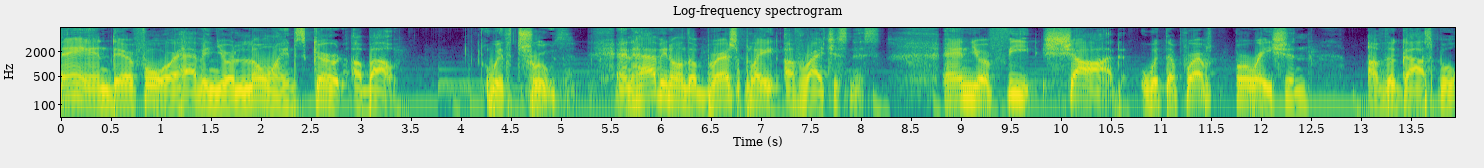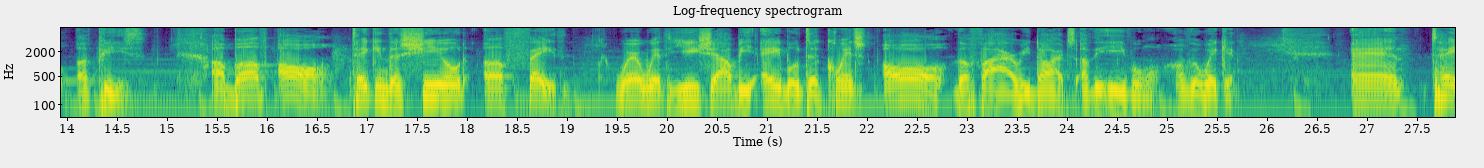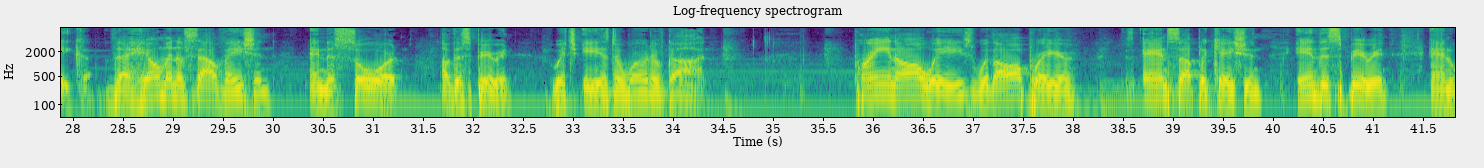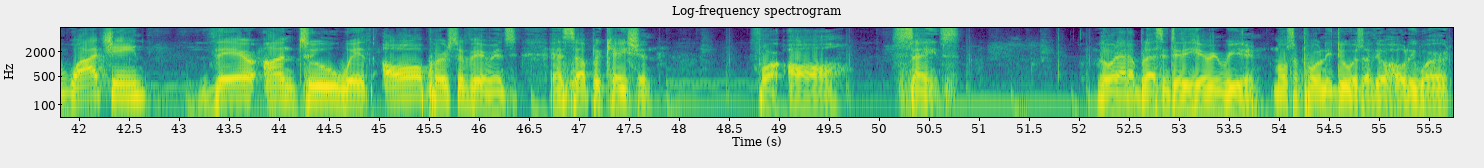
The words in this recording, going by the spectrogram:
stand therefore, having your loins girt about with truth, and having on the breastplate of righteousness, and your feet shod with the preparation of the gospel of peace. Above all, taking the shield of faith, wherewith ye shall be able to quench all the fiery darts of the evil, of the wicked and take the helmet of salvation and the sword of the Spirit, which is the Word of God. Praying always with all prayer and supplication in the Spirit, and watching thereunto with all perseverance and supplication for all saints. Lord, add a blessing to the hearing reading. most importantly, doers of your holy word.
